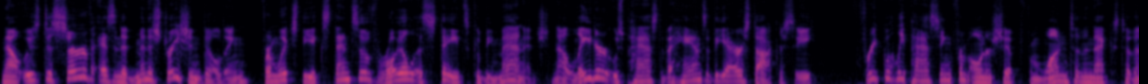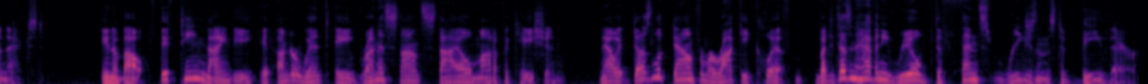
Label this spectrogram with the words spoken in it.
Now, it was to serve as an administration building from which the extensive royal estates could be managed. Now, later it was passed to the hands of the aristocracy, frequently passing from ownership from one to the next to the next. In about 1590, it underwent a Renaissance style modification. Now, it does look down from a rocky cliff, but it doesn't have any real defense reasons to be there.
